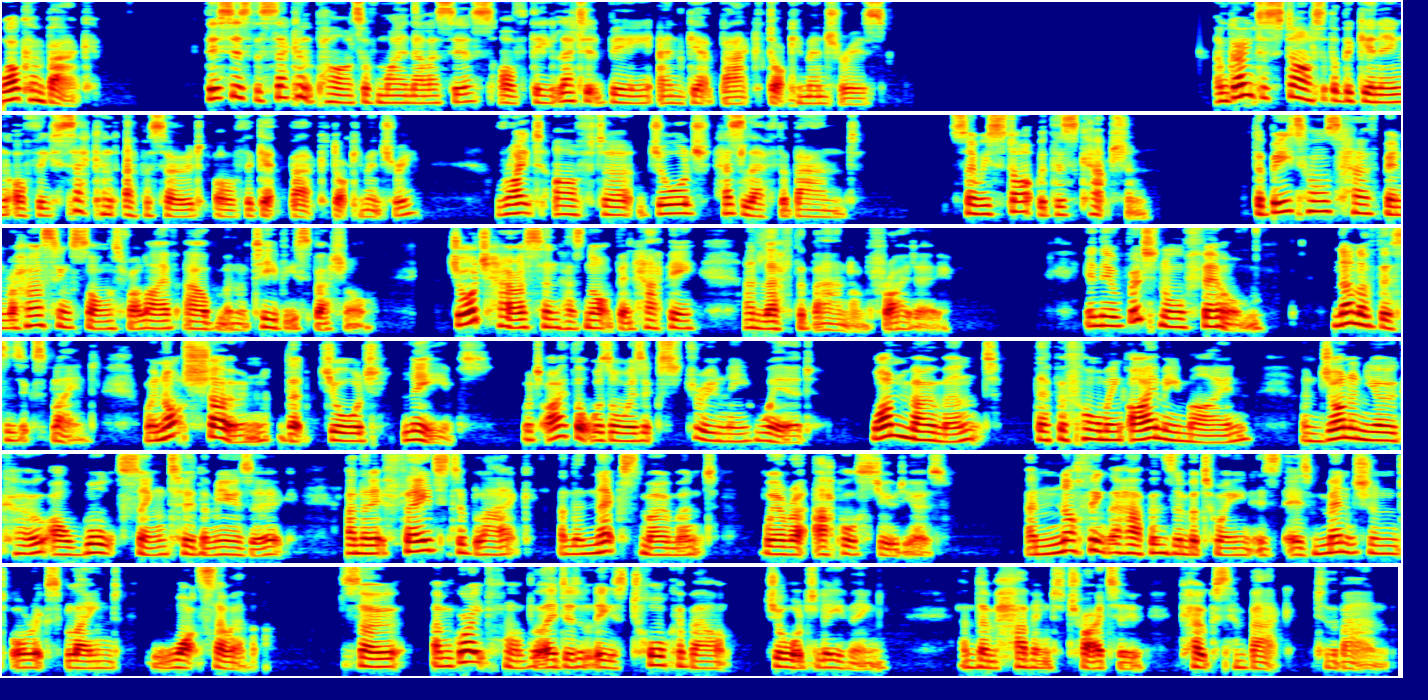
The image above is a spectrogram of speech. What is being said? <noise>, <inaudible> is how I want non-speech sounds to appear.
Welcome back. This is the second part of my analysis of the Let It Be and Get Back documentaries. I'm going to start at the beginning of the second episode of the Get Back documentary, right after George has left the band. So we start with this caption The Beatles have been rehearsing songs for a live album and a TV special. George Harrison has not been happy and left the band on Friday. In the original film, none of this is explained. We're not shown that George leaves, which I thought was always extremely weird. One moment, they're performing I Me Mine, and John and Yoko are waltzing to the music, and then it fades to black, and the next moment, we're at Apple Studios. And nothing that happens in between is, is mentioned or explained whatsoever. So I'm grateful that they did at least talk about George leaving and them having to try to coax him back to the band.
